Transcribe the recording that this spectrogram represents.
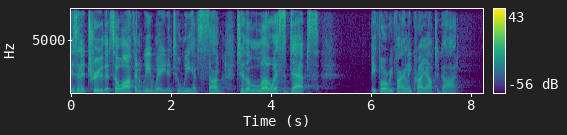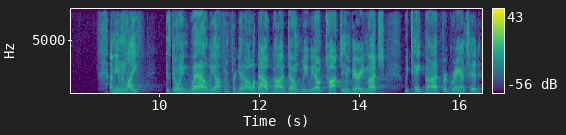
Isn't it true that so often we wait until we have sunk to the lowest depths before we finally cry out to God? I mean, when life is going well, we often forget all about God, don't we? We don't talk to Him very much. We take God for granted.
